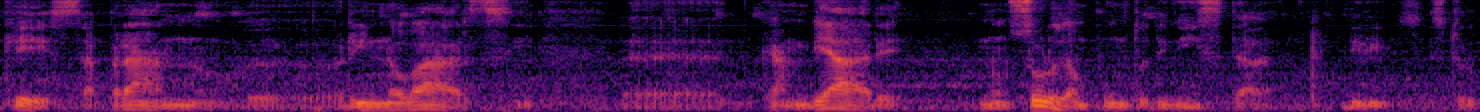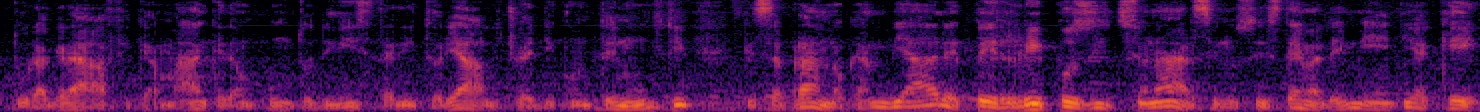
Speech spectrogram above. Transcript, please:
che sapranno eh, rinnovarsi, eh, cambiare non solo da un punto di vista di struttura grafica ma anche da un punto di vista editoriale, cioè di contenuti che sapranno cambiare per riposizionarsi in un sistema dei media che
